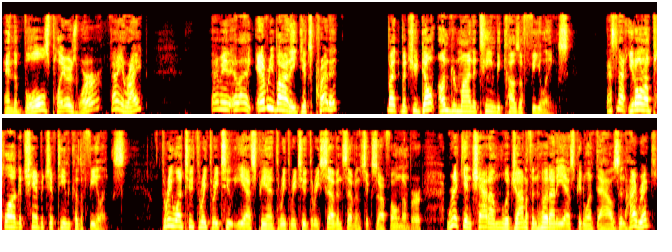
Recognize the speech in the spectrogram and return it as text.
and the Bulls players were. That ain't right. I mean, like everybody gets credit, but but you don't undermine a team because of feelings. That's not you don't unplug a championship team because of feelings. 312-332-ESPN, 332-3776 is our phone number. Rick in Chatham with Jonathan Hood on ESPN 1000. Hi, Rick.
